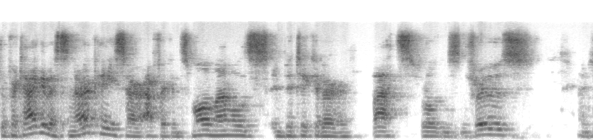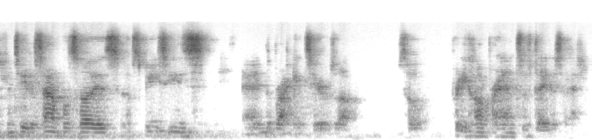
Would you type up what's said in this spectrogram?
The protagonists in our case are African small mammals, in particular bats, rodents and shrews. And you can see the sample size of species in the brackets here as well. So pretty comprehensive data set.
